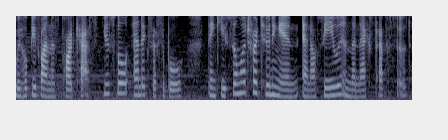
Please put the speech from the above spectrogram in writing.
We hope you find this podcast useful and accessible. Thank you so much for tuning in, and I'll see you in the next episode.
